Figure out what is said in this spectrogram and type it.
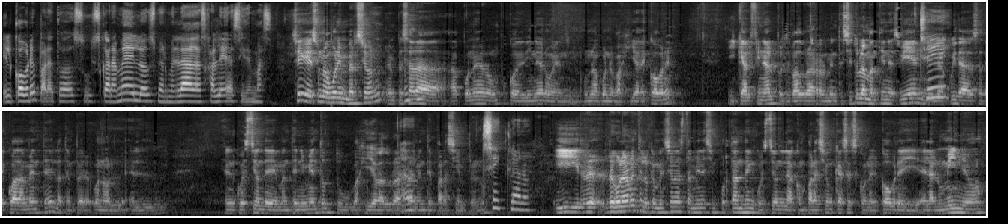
el cobre para todos sus caramelos, mermeladas, jaleas y demás. Sí, es una buena inversión empezar a, poner un poco de dinero en una buena vajilla de cobre y que al final pues va a durar realmente. Si tú la mantienes bien y la cuidas adecuadamente, la bueno, el, en cuestión de mantenimiento, tu vajilla va a durar ah. realmente para siempre, ¿no? Sí, claro. Y regularmente lo que mencionas también es importante en cuestión de la comparación que haces con el cobre y el aluminio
